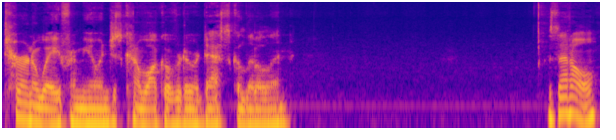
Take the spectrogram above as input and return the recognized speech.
turn away from you and just kind of walk over to her desk a little. And is that all?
